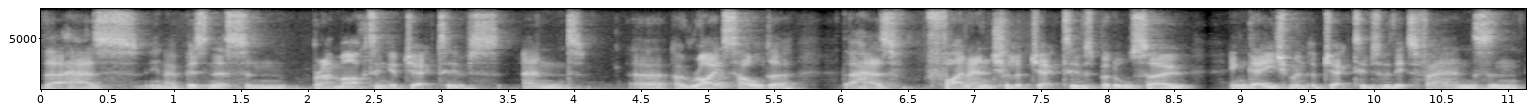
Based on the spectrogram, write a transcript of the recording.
that has you know business and brand marketing objectives and uh, a rights holder that has financial objectives, but also engagement objectives with its fans and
